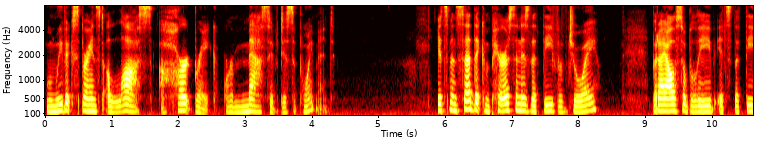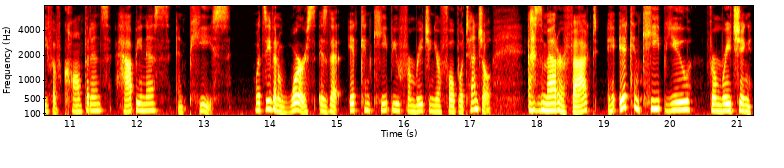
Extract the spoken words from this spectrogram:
when we've experienced a loss, a heartbreak, or massive disappointment. It's been said that comparison is the thief of joy. But I also believe it's the thief of confidence, happiness, and peace. What's even worse is that it can keep you from reaching your full potential. As a matter of fact, it can keep you from reaching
